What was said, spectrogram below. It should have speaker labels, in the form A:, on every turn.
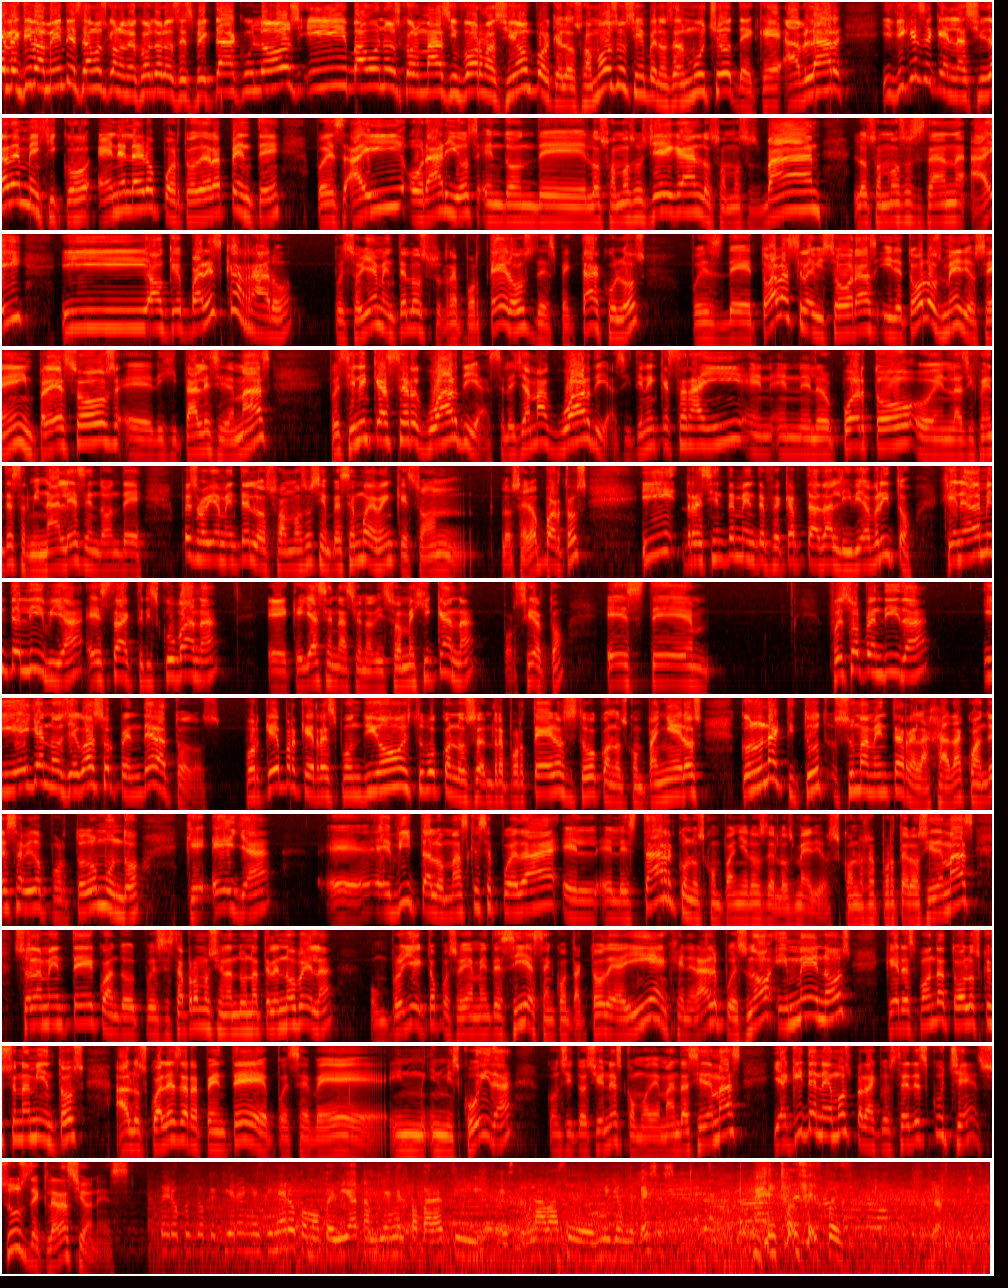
A: Efectivamente, estamos con lo mejor de los espectáculos y vámonos con más información porque los famosos siempre nos dan mucho de qué hablar. Y fíjense que en la Ciudad de México, en el aeropuerto, de repente, pues hay horarios en donde los famosos llegan, los famosos van, los famosos están ahí. Y aunque parezca raro, pues obviamente los reporteros de espectáculos pues de todas las televisoras y de todos los medios, ¿eh? impresos, eh, digitales y demás, pues tienen que hacer guardias, se les llama guardias y tienen que estar ahí en, en, el aeropuerto o en las diferentes terminales en donde pues obviamente los famosos siempre se mueven, que son los aeropuertos. Y recientemente fue captada Livia Brito. Generalmente Livia, esta actriz cubana, eh, que ya se nacionalizó mexicana, por cierto, este, fue sorprendida y ella nos llegó a sorprender a todos. ¿Por qué? Porque respondió, estuvo con los reporteros, estuvo con los compañeros, con una actitud sumamente relajada, cuando es sabido por todo mundo que ella eh, evita lo más que se pueda el, el, estar con los compañeros de los medios, con los reporteros y demás, solamente cuando pues está promocionando una telenovela, un proyecto, pues obviamente sí está en contacto de ahí, en general, pues no, y menos que responda a todos los cuestionamientos a los cuales de repente pues se ve inmiscuida con situaciones como demandas y demás. Y aquí tenemos para que usted escuche sus declaraciones.
B: Pero pues lo que quieren es dinero, como pedía también el paparazzi este, una base de un millón de pesos. Entonces pues...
